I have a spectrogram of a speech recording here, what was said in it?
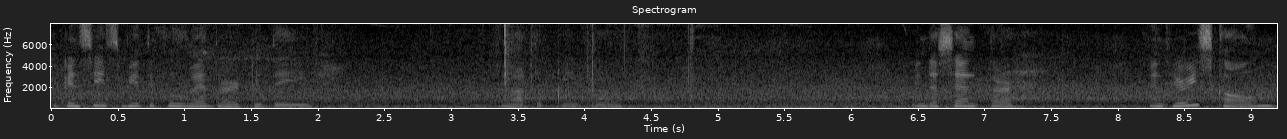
You can see it's beautiful weather today. A lot of people in the center. And here is calm.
